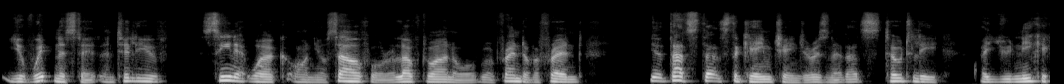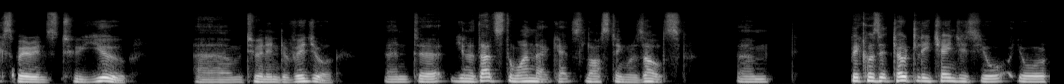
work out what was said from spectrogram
you've witnessed it, until you've seen it work on yourself or a loved one or a friend of a friend, you know, that's that's the game changer, isn't it? That's totally a unique experience to you, um, to an individual, and uh, you know that's the one that gets lasting results. Um, because it totally changes your your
